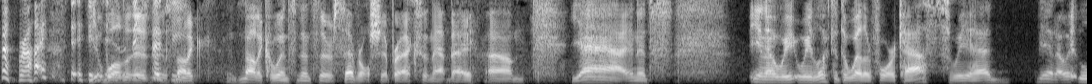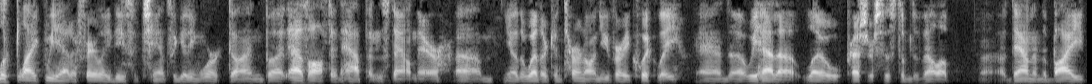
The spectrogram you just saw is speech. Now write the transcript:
right? It yeah, well, it's, it's not a not a coincidence. There are several shipwrecks in that bay. Um, yeah, and it's you know we we looked at the weather forecasts. We had you know it looked like we had a fairly decent chance of getting work done, but as often happens down there, um, you know the weather can turn on you very quickly, and uh, we had a low pressure system develop uh, down in the Bight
